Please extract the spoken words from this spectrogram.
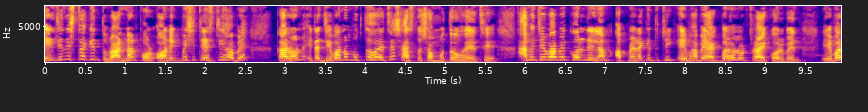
এই জিনিসটা কিন্তু রান্নার পর অনেক বেশি টেস্টি হবে, কারণ এটা জীবাণুমুক্ত হয়েছে, স্বাস্থ্যসম্মত হয়েছে। আমি যেভাবে করে নিলাম, আপনারা কিন্তু ঠিক এইভাবে একবার হলেও ট্রাই করবেন। এবার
